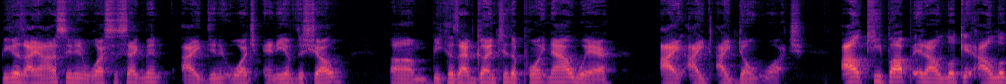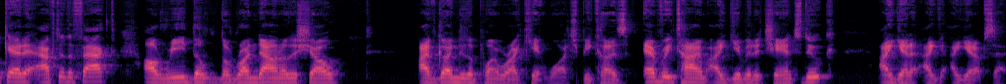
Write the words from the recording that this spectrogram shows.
because I honestly didn't watch the segment. I didn't watch any of the show um, because I've gotten to the point now where I, I I don't watch. I'll keep up and I'll look at I'll look at it after the fact. I'll read the the rundown of the show. I've gotten to the point where I can't watch because every time I give it a chance, Duke, I get I, I get upset.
